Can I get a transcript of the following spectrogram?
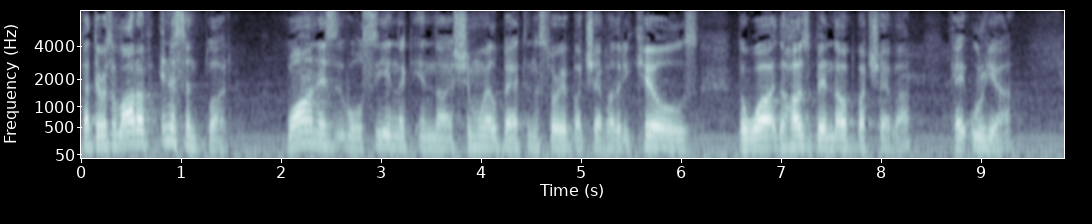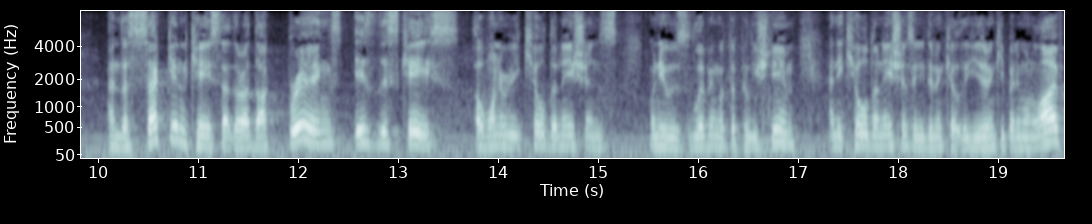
That there was a lot of innocent blood. One is we'll see in the in the Shemuel Bet in the story of Bathsheba that he kills the the husband of Bathsheba, okay, Uriah. And the second case that the Radak brings is this case of when he killed the nations when he was living with the Pelishtim, and he killed the nations and he didn't kill he didn't keep anyone alive.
